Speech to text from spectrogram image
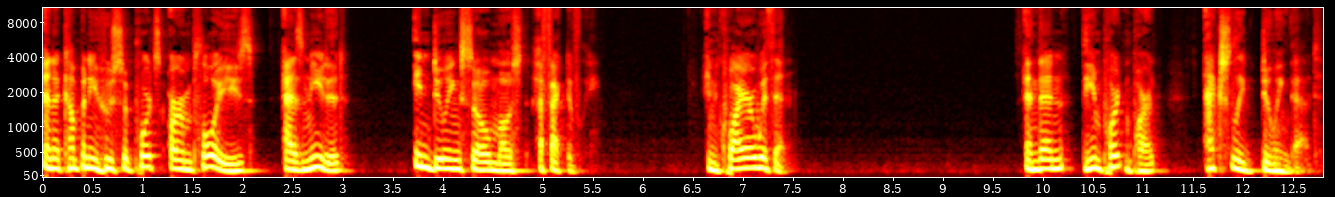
and a company who supports our employees as needed in doing so most effectively. Inquire within. And then the important part actually doing that.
